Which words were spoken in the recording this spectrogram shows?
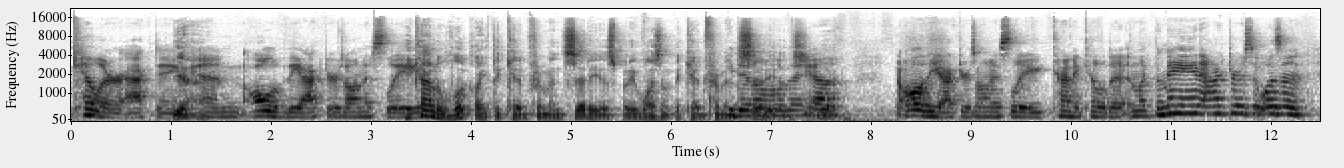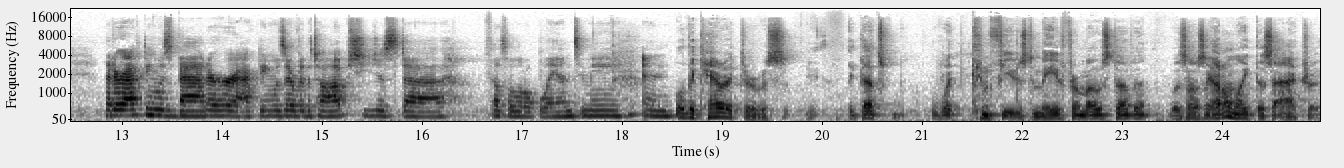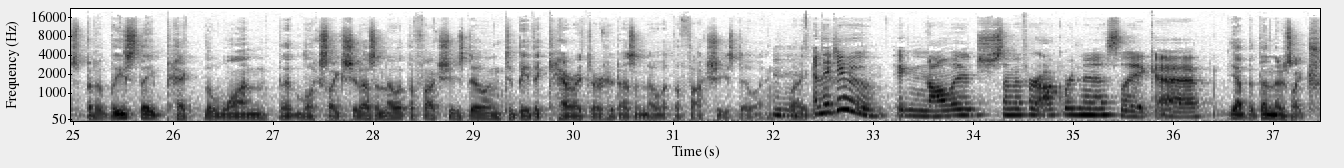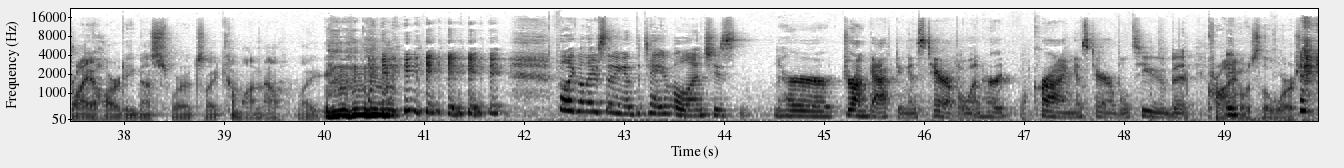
killer acting Yeah. and all of the actors honestly. He kind of looked like the kid from Insidious, but he wasn't the kid from He Insidious. bit, yeah. But all of the actors honestly kind of killed it. And like the main actress, it wasn't that her acting was bad or her acting was over the top. She just uh, felt a little bland to me. And Well, the character was like that's what confused me for most of it was I was like I don't like this actress, but at least they picked the one that looks like she doesn't know what the fuck she's doing to be the character who doesn't know what the fuck she's doing. Like and they do acknowledge some of her awkwardness, like uh, yeah, but then there's like try hardiness where it's like come on now, like but like when they're sitting at the table and she's her drunk acting is terrible and her crying is terrible too. But crying was the worst.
